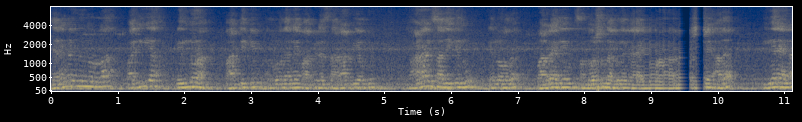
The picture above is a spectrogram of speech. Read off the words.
ജനങ്ങളിൽ നിന്നുള്ള വലിയ പിന്തുണ പാർട്ടിക്കും അതുപോലെ തന്നെ പാർട്ടിയുടെ സ്ഥാനാർത്ഥികൾക്കും കാണാൻ സാധിക്കുന്നു എന്നുള്ളത് വളരെയധികം സന്തോഷം നൽകുന്ന കാര്യമാണ് പക്ഷേ അത് ഇങ്ങനെയല്ല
